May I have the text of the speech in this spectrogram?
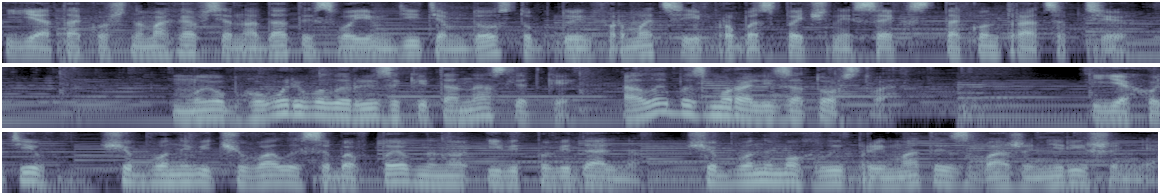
Я також намагався надати своїм дітям доступ до інформації про безпечний секс та контрацепцію. Ми обговорювали ризики та наслідки, але без моралізаторства. Я хотів, щоб вони відчували себе впевнено і відповідально, щоб вони могли приймати зважені рішення.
